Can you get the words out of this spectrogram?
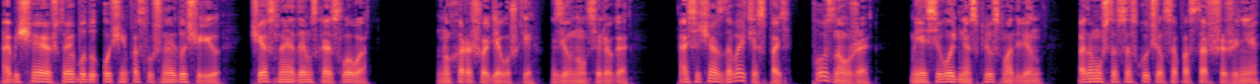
Обещаю, что я буду очень послушной дочерью, честное дэмское слово». «Ну хорошо, девушки», — зевнул Серега. «А сейчас давайте спать, поздно уже. Я сегодня сплю с Мадлен, потому что соскучился по старшей жене.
